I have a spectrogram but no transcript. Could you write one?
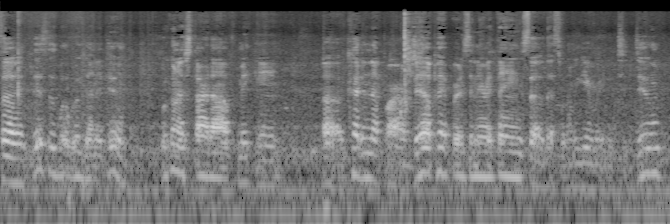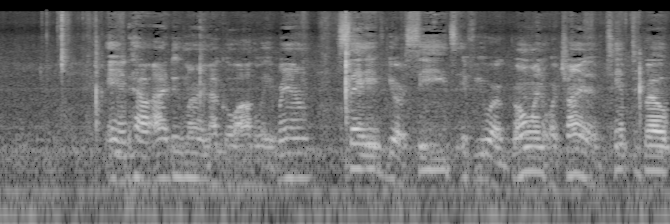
So this is what we're to do. We're to start off making, uh, cutting up our bell peppers and everything. So that's what I'm getting ready to do. And how I do mine, I go all the way around. Save your seeds if you are growing or trying to attempt to grow.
